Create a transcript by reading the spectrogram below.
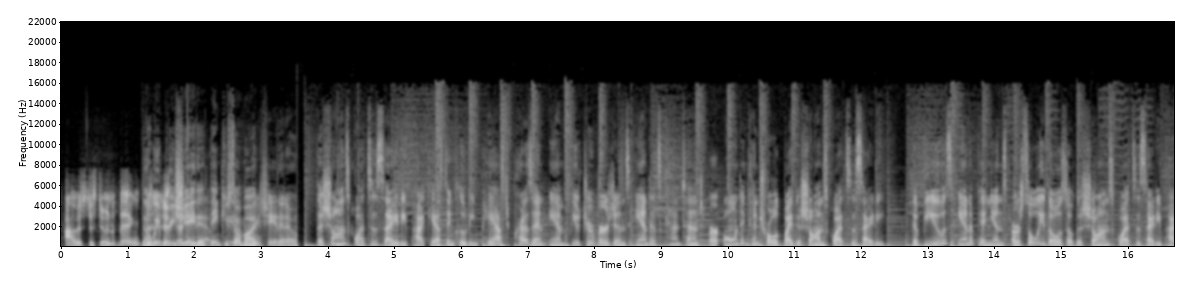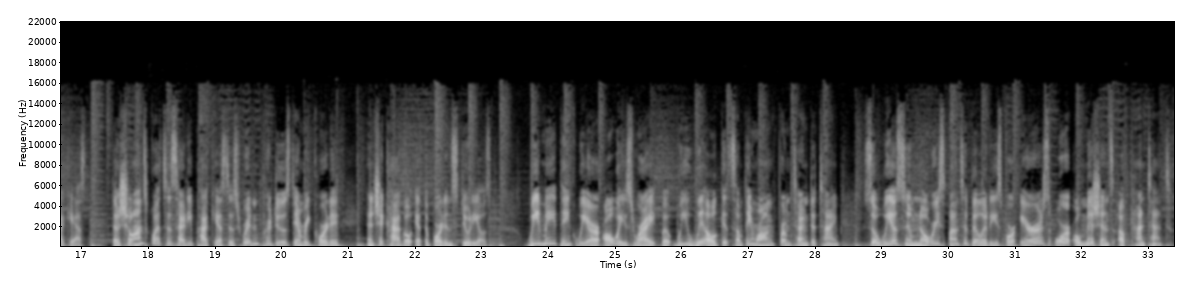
I was just doing the thing. No, we appreciate it. Thank you We so much. Appreciate it. Ditto. The Shaun Squad Society podcast, including past, present, and future versions, and its content are owned and controlled by the Shaun Squad Society. The views and opinions are solely those of the Shaun Squad Society podcast. The Shaun Squad Society podcast is written, produced, and recorded in Chicago at the Borden Studios. We may think we are always right, but we will get something wrong from time to time. So we assume no responsibilities for errors or omissions of content.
